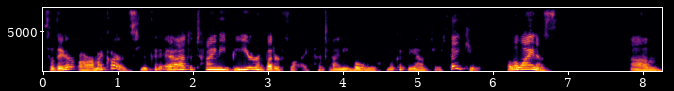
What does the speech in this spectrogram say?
So there are my cards. You could add a tiny bee or a butterfly, a tiny bow. Look at the answers. Thank you. Hello, Ines. Um,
